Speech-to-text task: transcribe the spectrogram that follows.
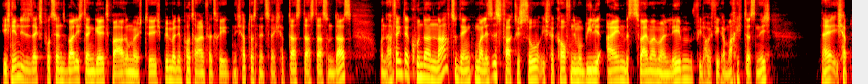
Ich nehme diese 6%, weil ich dein Geld wahren möchte. Ich bin bei den Portalen vertreten. Ich habe das Netzwerk, ich habe das, das, das und das. Und dann fängt der Kunde an nachzudenken, weil es ist faktisch so, ich verkaufe eine Immobilie ein bis zweimal in meinem Leben. Viel häufiger mache ich das nicht. Naja, ich habe,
